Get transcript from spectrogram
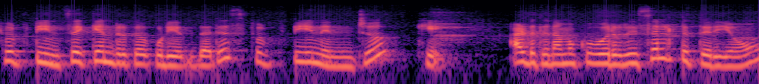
fifteen second இருக்கக்கூடியது that is fifteen into K அடுத்து நமக்கு ஒரு ரிசல்ட் தெரியும்.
